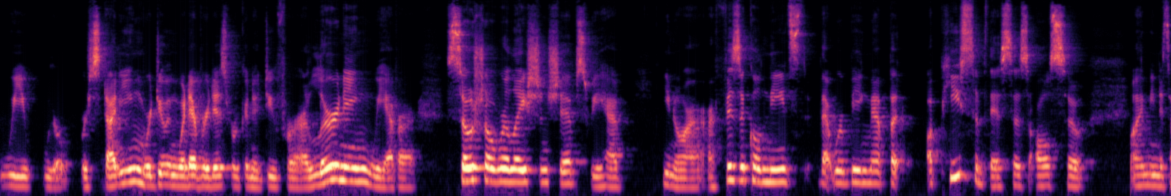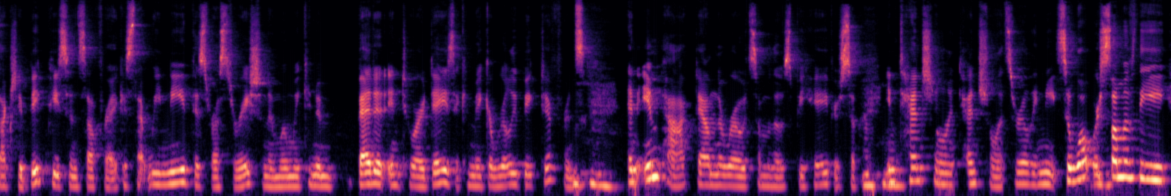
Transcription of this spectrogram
we we're, we're studying we're doing whatever it is we're going to do for our learning. We have our social relationships we have you know our, our physical needs that were being met but a piece of this is also I mean, it's actually a big piece in self reg is that we need this restoration. And when we can embed it into our days, it can make a really big difference mm-hmm. and impact down the road some of those behaviors. So mm-hmm. intentional, intentional, it's really neat. So what were mm-hmm. some of the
